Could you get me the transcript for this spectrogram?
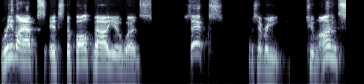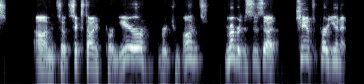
relapse, its default value was six, it was every two months. Um, so six times per year, every two months. Remember, this is a chance per unit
